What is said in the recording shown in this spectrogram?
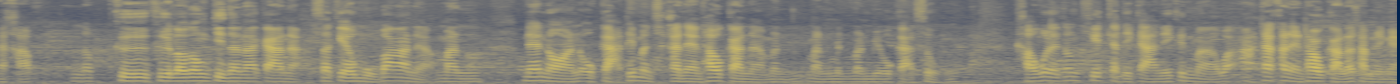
นะครับแล้วคือคือเราต้องจินตนาการอะสเกลหมู่บ้านเนี่ยมันแน่นอนโอกาสที่มันคะแนนเท่ากันอะมันมันมันมันมีโอกาสสูง เขาก็เลยต้องคิดกติกานี้ขึ้นมาว่าอะถ้าคะแนนเท่ากันแล้วทำยังไง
